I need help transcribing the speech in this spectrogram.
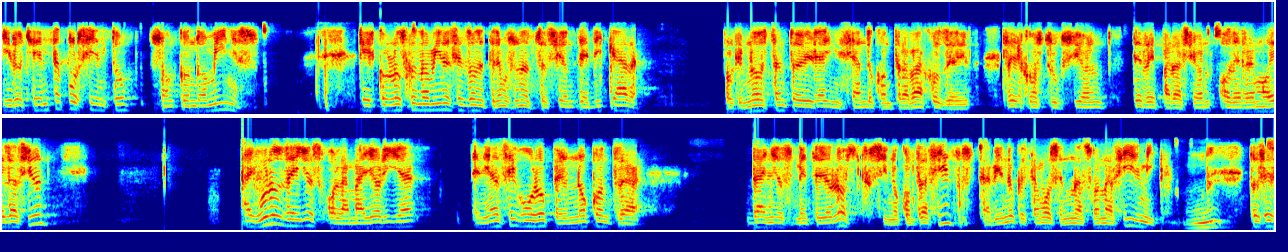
y el 80% son condominios. Que con los condominios es donde tenemos una situación delicada, porque no están todavía iniciando con trabajos de reconstrucción, de reparación o de remodelación. Algunos de ellos, o la mayoría, tenían seguro, pero no contra daños meteorológicos, sino contra sismos, sabiendo que estamos en una zona sísmica. Entonces,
